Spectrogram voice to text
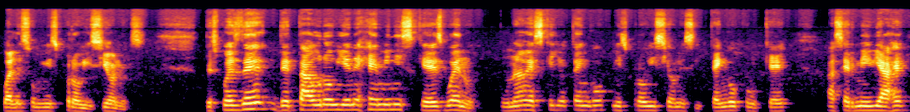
cuáles son mis provisiones? Después de, de, Tauro viene Géminis, que es bueno, una vez que yo tengo mis provisiones y tengo con qué hacer mi viaje,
